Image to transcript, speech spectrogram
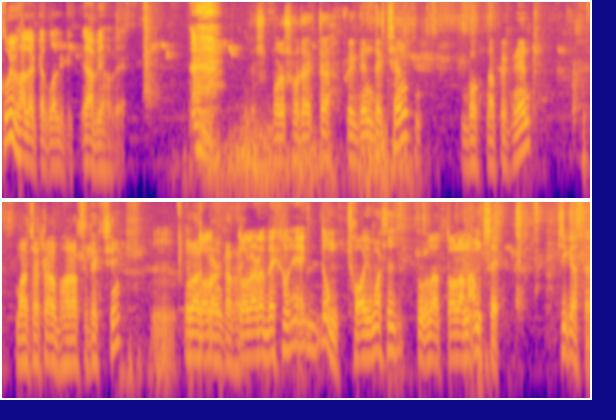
খুবই ভালো একটা কোয়ালিটি গাভি হবে। বেশ বড় সড়ো একটা প্রেগনেন্ট দেখছেন বকনা প্রেগনেন্ট মাজাটা ভার আছে দেখছি। তলাটা দেখানো একদম ছয় মাসে তলা তলা নামছে। ঠিক আছে?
